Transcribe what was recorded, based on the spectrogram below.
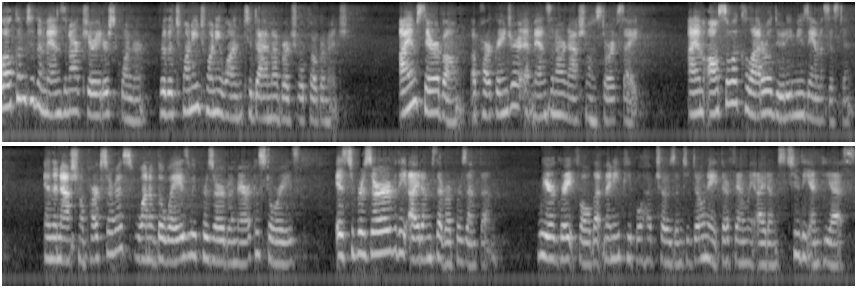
Welcome to the Manzanar Curator's Corner for the 2021 Tadaima Virtual Pilgrimage. I am Sarah Bone, a park ranger at Manzanar National Historic Site. I am also a collateral duty museum assistant. In the National Park Service, one of the ways we preserve America's stories is to preserve the items that represent them. We are grateful that many people have chosen to donate their family items to the NPS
